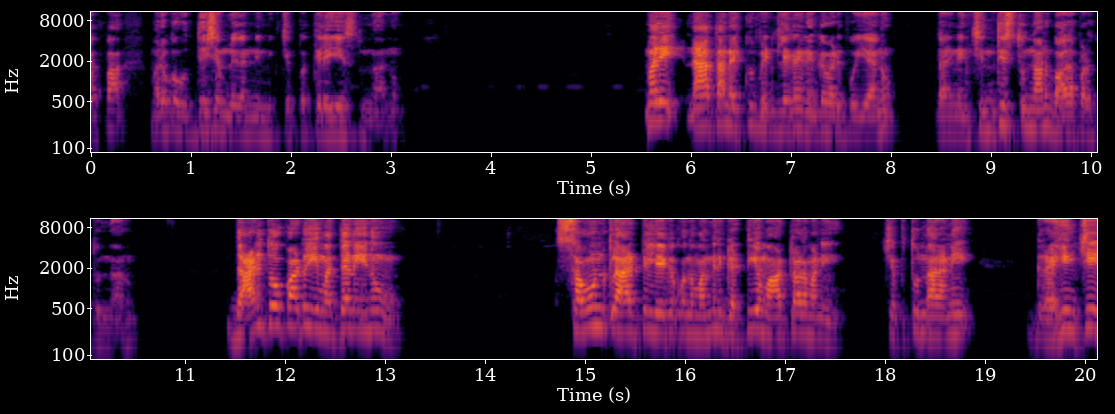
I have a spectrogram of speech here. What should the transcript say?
తప్ప మరొక ఉద్దేశం లేదని మీకు చెప్ప తెలియజేస్తున్నాను. మరి నా తాను ఎక్విప్మెంట్ లేక నేను వెనకబడిపోయాను. దానికి నేను చింతిస్తున్నాను బాధపడుతున్నాను. దానితో పాటు ఈ మధ్య నేను సౌండ్ క్లారిటీ లేక కొంతమందిని గట్టిగా మాట్లాడమని చెప్తున్నానని గ్రహించి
